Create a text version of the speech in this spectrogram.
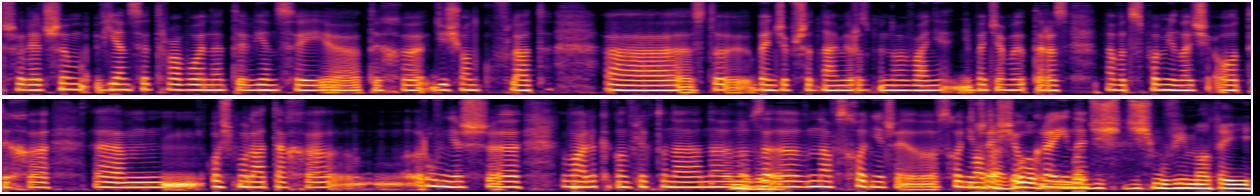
Czyli czym więcej trwa wojna, tym więcej tych dziesiątków lat będzie przed nami rozminowywanie. Nie będziemy teraz nawet wspominać o tych ośmiu latach również walki, konfliktu na, na no na wschodniej, wschodniej no części tak, Ukrainy. Bo dziś, dziś mówimy o tej,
